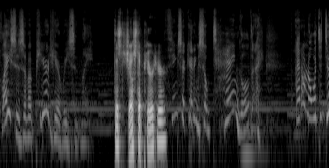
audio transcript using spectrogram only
places have appeared here recently. This just appeared here. Things are getting so tangled. I, I don't know what to do.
